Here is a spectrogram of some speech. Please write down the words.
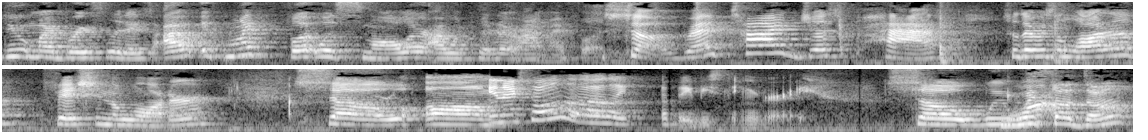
cute my bracelet is. I, if my foot was smaller, I would put it around my foot. So, red tide just passed. So there was a lot of fish in the water. So, um, And I saw uh, like a baby stingray. so we We were, saw dol-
